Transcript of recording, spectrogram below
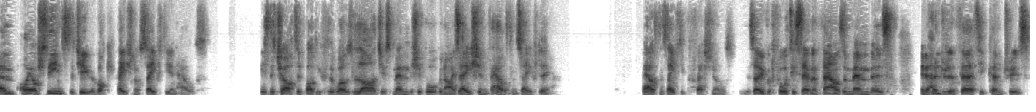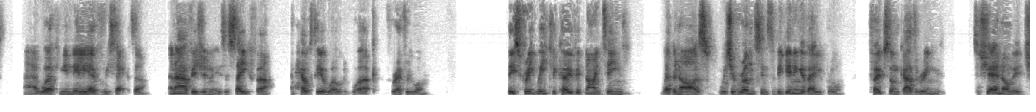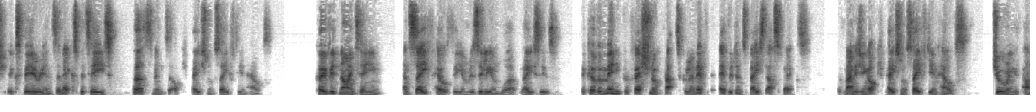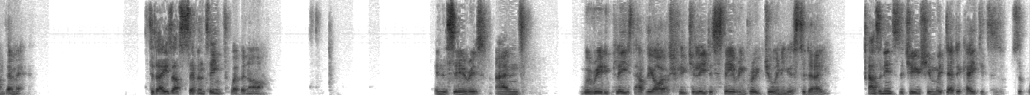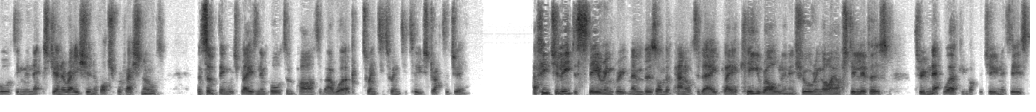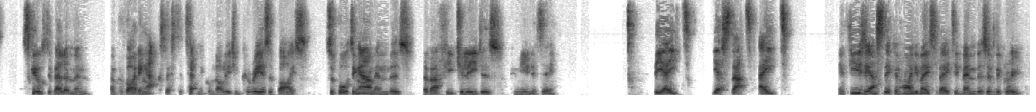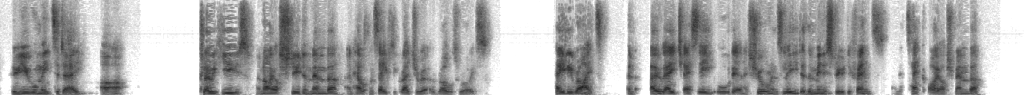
Um, IOSH, the Institute of Occupational Safety and Health, is the chartered body for the world's largest membership organisation for health and safety, for health and safety professionals. There's over 47,000 members in 130 countries uh, working in nearly every sector. And our vision is a safer and healthier world of work for everyone. These free weekly COVID 19 webinars, which have run since the beginning of April, focus on gathering to share knowledge, experience, and expertise pertinent to occupational safety and health. COVID 19 and safe, healthy, and resilient workplaces. They cover many professional, practical, and ev- evidence based aspects of managing occupational safety and health during the pandemic. Today is our 17th webinar in the series, and we're really pleased to have the IOSH Future Leaders Steering Group joining us today. As an institution, we're dedicated to supporting the next generation of OSH professionals and something which plays an important part of our Work 2022 strategy. Our Future Leaders Steering Group members on the panel today play a key role in ensuring IOSH delivers through networking opportunities, skills development, and providing access to technical knowledge and careers advice, supporting our members of our Future Leaders community. The eight, yes, that's eight, enthusiastic and highly motivated members of the group who you will meet today are Chloe Hughes, an IOSH student member and health and safety graduate at Rolls Royce. Hayley Wright, an OHSE audit and assurance lead at the Ministry of Defence and a Tech IOSH member.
